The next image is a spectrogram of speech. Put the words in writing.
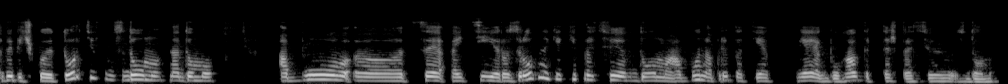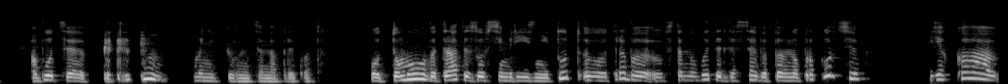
випічкою тортів з дому на дому, або це IT-розробник, який працює вдома, або, наприклад, я, я як бухгалтер теж працюю з дому, або це манікюрниця, наприклад. От тому витрати зовсім різні. Тут е, треба встановити для себе певну пропорцію, яка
